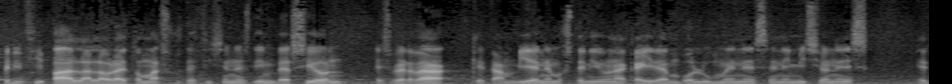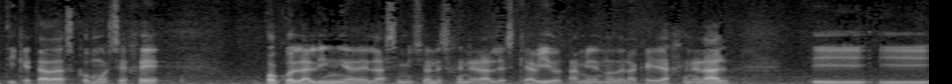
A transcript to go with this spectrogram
principal a la hora de tomar sus decisiones de inversión. Es verdad que también hemos tenido una caída en volúmenes en emisiones etiquetadas como SG, un poco en la línea de las emisiones generales que ha habido también, ¿no? de la caída general. Y,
